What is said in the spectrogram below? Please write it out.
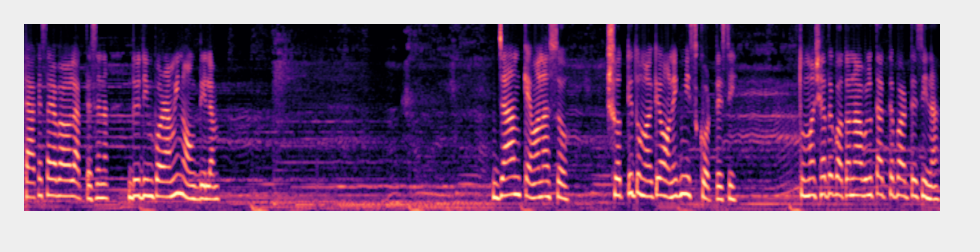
তাকে ছাড়া ভালো লাগতেছে না। দুই দিন পর আমি নখ দিলাম। জান কেমন আছো? সত্যি তোমাকে অনেক মিস করতেছি। তোমার সাথে কথা না বলে থাকতে পারতেছি না।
